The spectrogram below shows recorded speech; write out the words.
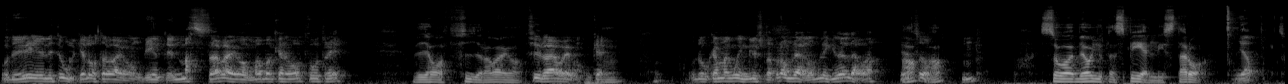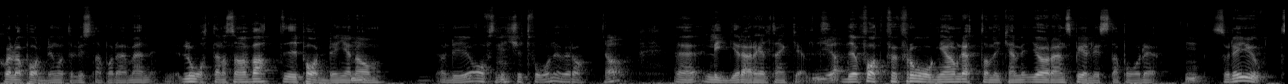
Och det är lite olika låtar varje gång. Det är inte en massa varje gång. Vad kan det vara? Två, tre? Vi har fyra varje gång. Fyra varje gång? Okej. Och då kan man gå in och lyssna på dem där. De ligger väl där va? Ja, så? ja. Mm. Så vi har gjort en spellista då. ja. Så själva podden går inte att lyssna på det. Men låtarna som har varit i podden genom... Ja, det är ju avsnitt 22 nu idag. Ja. Eh, ligger där helt enkelt. Ja. Vi har fått förfrågningar om detta om vi kan göra en spellista på det. Så det är gjort.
